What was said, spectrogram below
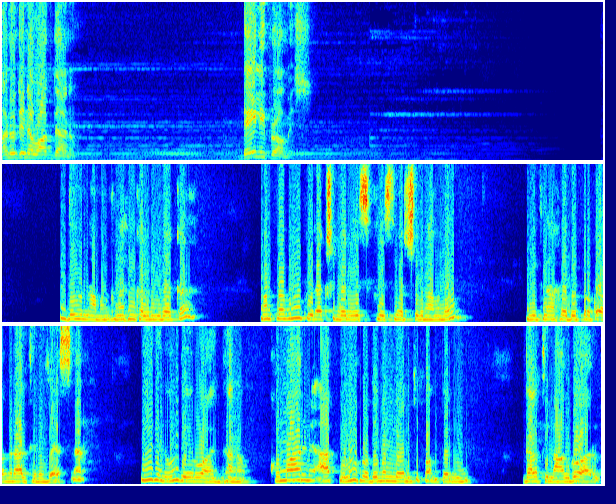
అనుదిన వాగ్దానం. డైలీ ప్రామిస్ దేవుని నామానికి మహిమ కలిగిన గాక. మన ప్రభుని ప్రిరక్షకుడైన యేసుక్రీస్తు వారి శుభనామంలో మీకు నా హృదయపూర్వక వందనాలు తెలియజేస్తున్నాను. ఈ దినం దేవుని వాగ్దానం కుమారుని ఆత్మను హృదయంలోనికి పంపెను. గలతి నాలుగో ఆరు.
